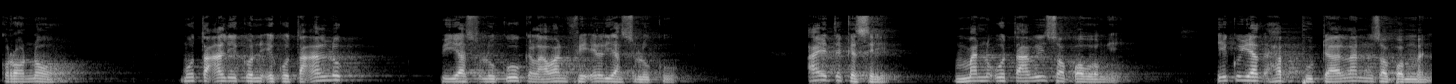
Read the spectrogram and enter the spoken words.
krana. Muta'alliqun iku ta'alluq biyasluku kelawan fi'il yasluku. Ayat tegese man utawi sapa wonge? Iku yadhab budalan sapa man?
